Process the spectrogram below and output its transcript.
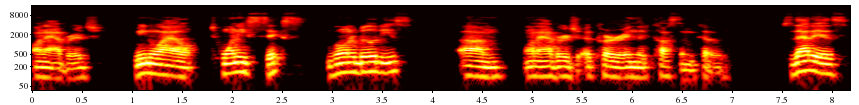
on average. Meanwhile, 26 vulnerabilities um, on average occur in the custom code. So that is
